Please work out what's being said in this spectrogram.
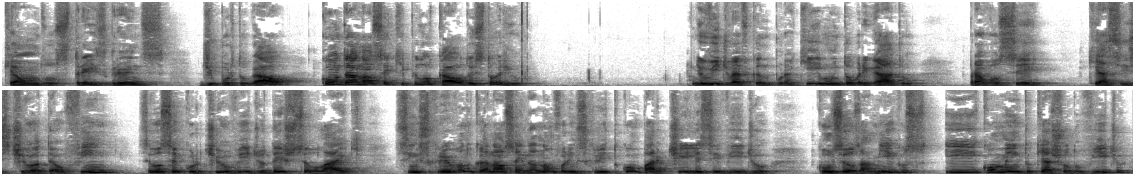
que é um dos três grandes de Portugal, contra a nossa equipe local do Estoril. E o vídeo vai ficando por aqui. Muito obrigado para você que assistiu até o fim. Se você curtiu o vídeo, deixe o seu like, se inscreva no canal se ainda não for inscrito, compartilhe esse vídeo com seus amigos e comenta o que achou do vídeo,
